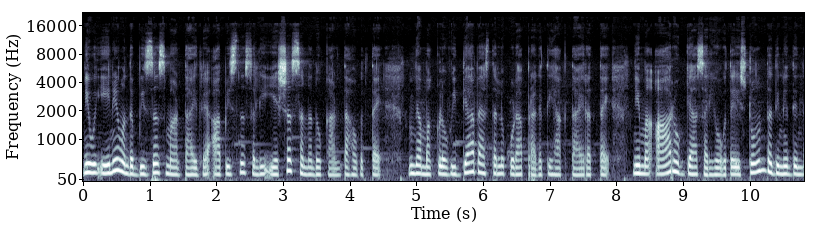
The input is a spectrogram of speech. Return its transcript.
ನೀವು ಏನೇ ಒಂದು ಬಿಸ್ನೆಸ್ ಮಾಡ್ತಾ ಇದ್ದರೆ ಆ ಬಿಸ್ನೆಸ್ಸಲ್ಲಿ ಯಶಸ್ಸು ಅನ್ನೋದು ಕಾಣ್ತಾ ಹೋಗುತ್ತೆ. ನಿಮ್ಮ ಮಕ್ಕಳು ವಿದ್ಯಾಭ್ಯಾಸದಲ್ಲೂ ಕೂಡ ಪ್ರಗತಿ ಆಗ್ತಾ ಇರುತ್ತೆ. ನಿಮ್ಮ ಆರೋಗ್ಯ ಸರಿ ಹೋಗುತ್ತೆ. ಎಷ್ಟೊಂದು ದಿನದಿಂದ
